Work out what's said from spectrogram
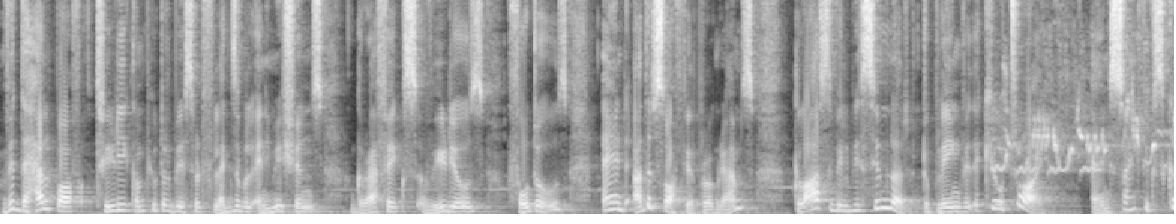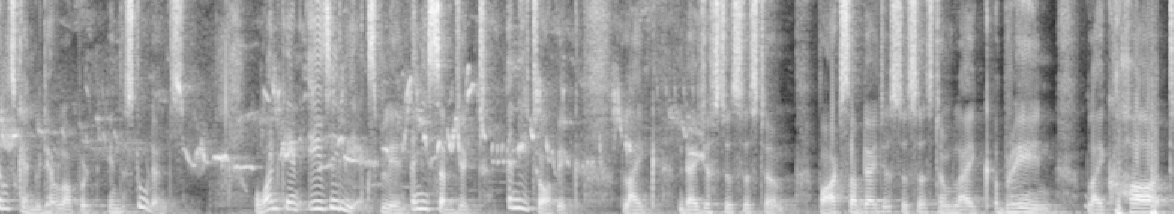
With the help of 3D computer-based flexible animations, graphics, videos, photos, and other software programs, class will be similar to playing with a cute toy and scientific skills can be developed in the students. One can easily explain any subject, any topic like digestive system, parts of digestive system like brain, like heart,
